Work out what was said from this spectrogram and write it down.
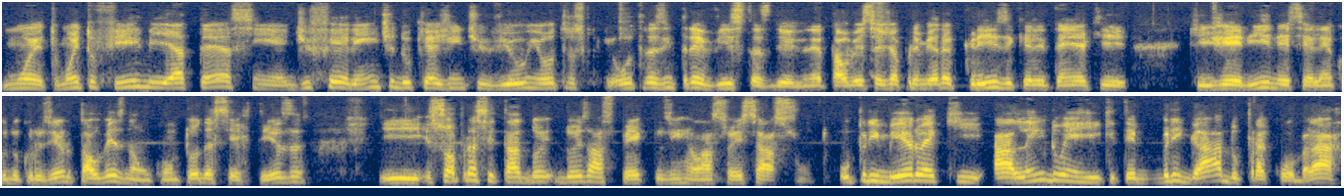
Muito, muito firme e até assim, é diferente do que a gente viu em outras, outras entrevistas dele, né? Talvez seja a primeira crise que ele tenha que, que gerir nesse elenco do Cruzeiro, talvez não, com toda certeza. E só para citar dois aspectos em relação a esse assunto. O primeiro é que, além do Henrique ter brigado para cobrar,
